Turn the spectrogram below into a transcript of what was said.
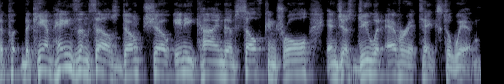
the the campaigns themselves don't show any kind of self control and just do whatever it takes to win.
